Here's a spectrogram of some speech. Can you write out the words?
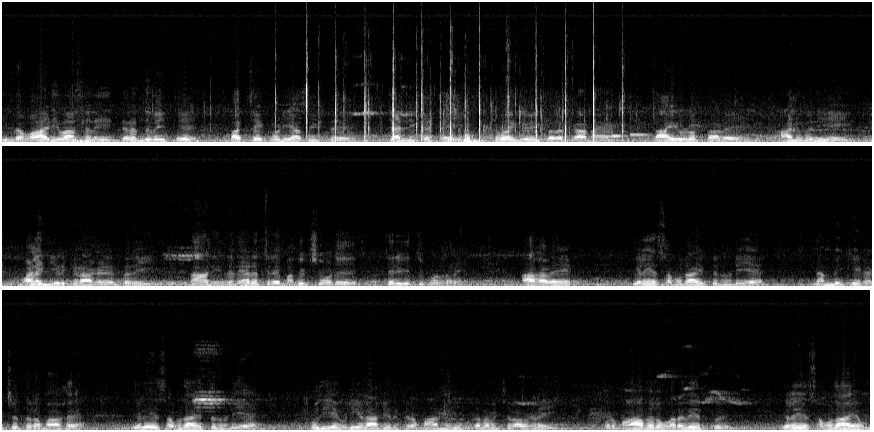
இந்த வாடி வாசலை திறந்து வைத்து பச்சை கொடி அசைத்து ஜல்லிக்கட்டை துவங்கி வைப்பதற்கான தாயுள்ளத்தோடு அனுமதியை வழங்கியிருக்கிறார்கள் என்பதை நான் இந்த நேரத்தில் மகிழ்ச்சியோடு தெரிவித்துக் கொள்கிறேன். ஆகவே இளைய சமுதாயத்தினுடைய நம்பிக்கை நட்சத்திரமாக இளைய சமுதாயத்தினுடைய புதிய விடியலாக இருக்கிற மாண்புமிகு முதலமைச்சர் அவர்களை ஒரு மாபெரும் வரவேற்பு இளைய சமுதாயம்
